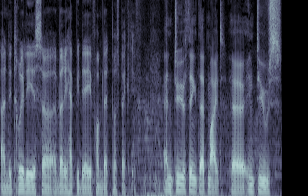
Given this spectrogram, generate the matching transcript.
And it really is a, very happy day from that perspective. And do you think that might induce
